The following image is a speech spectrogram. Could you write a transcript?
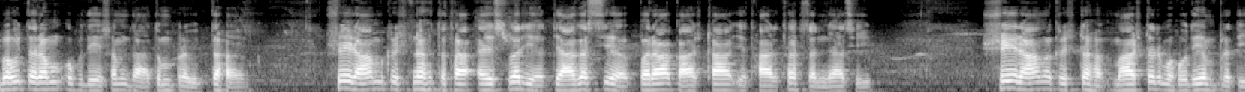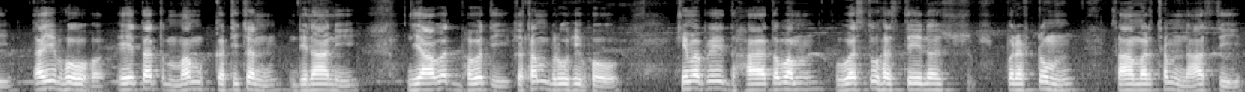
बहुतरम उपदेश दातुं प्रवृत्तः। श्रीरामकृष्णः तथा ऐश्वर्य त्यागस्य पराकाष्ठा यथार्थ सन्यासी श्रीरामकृष्ण मास्टर महोदय प्रति अयि भो, एतत् मम कतिचन दिनानि यावद्भवति कथम ब्रूहि भो? किमपि धातव वस्तुहस्तेन प्रष्टुं सामर्थ्यं नास्ति।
